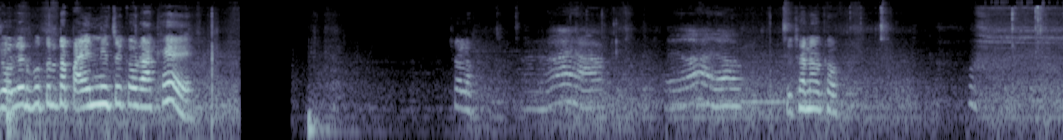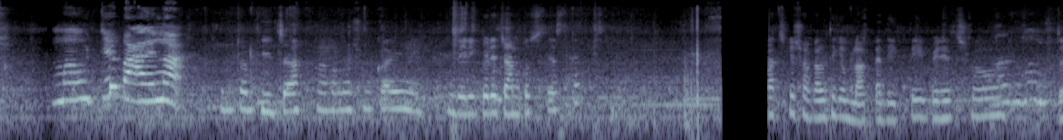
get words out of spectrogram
জলের বোতলটা পায়ের নিচে কেউ রাখে? চলো। বিছানা ওঠো। চুলটা ভিজা, এখনও শুকায়নি। দেরি করে চান করছি আজকে। আজকে সকাল থেকে ব্লগটা দেখতেই পেরেছ। তো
